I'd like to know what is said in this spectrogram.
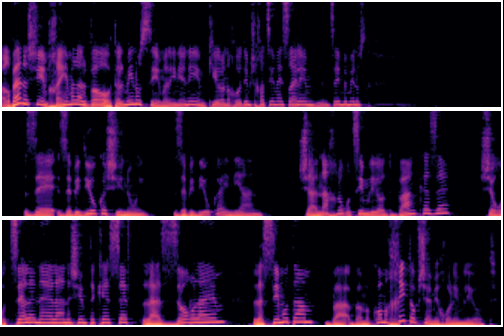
הרבה אנשים חיים על הלוואות, על מינוסים, על עניינים, כאילו, אנחנו יודעים שחצי מהישראלים נמצאים במינוס. זה, זה בדיוק השינוי, זה בדיוק העניין. שאנחנו רוצים להיות בנק כזה, שרוצה לנהל לאנשים את הכסף, לעזור להם, לשים אותם במקום הכי טוב שהם יכולים להיות.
